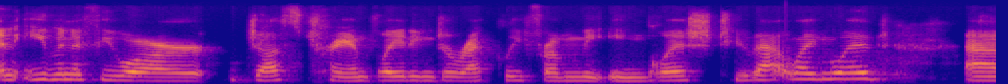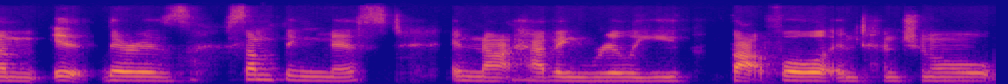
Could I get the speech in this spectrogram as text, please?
and even if you are just translating directly from the English to that language, um, it, there is something missed in not having really thoughtful, intentional,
